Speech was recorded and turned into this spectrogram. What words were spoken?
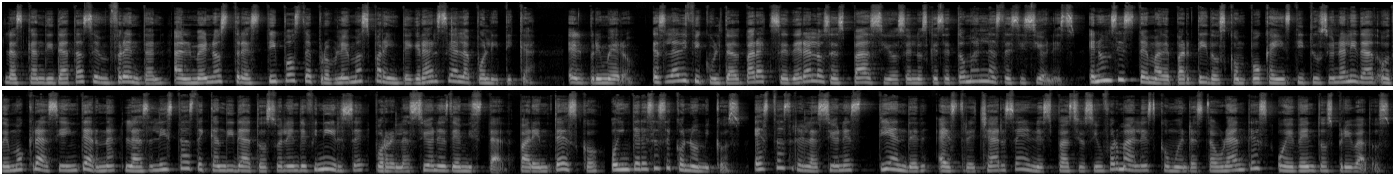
las candidatas se enfrentan al menos tres tipos de problemas para integrarse a la política. El primero, es la dificultad para acceder a los espacios en los que se toman las decisiones. En un sistema de partidos con poca institucionalidad o democracia interna, las listas de candidatos suelen definirse por relaciones de amistad, parentesco o intereses económicos. Estas relaciones tienden a estrecharse en espacios informales como en restaurantes o eventos privados.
